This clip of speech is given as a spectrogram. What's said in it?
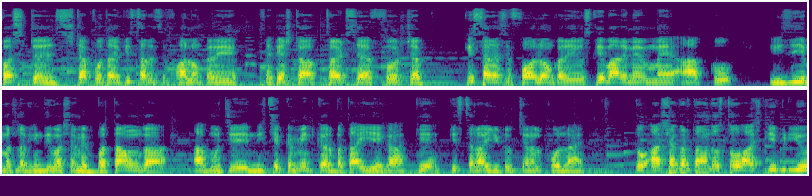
फ़र्स्ट स्टेप होता है किस तरह से फॉलो करे second step third step fourth step किस तरह से फॉलो करे उसके बारे में मैं आपको इजी मतलब हिंदी भाषा में बताऊँगा। आप मुझे नीचे कमेंट कर बताइएगा कि किस तरह यूट्यूब चैनल खोलना है। तो आशा करता हूँ दोस्तों आज की वीडियो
